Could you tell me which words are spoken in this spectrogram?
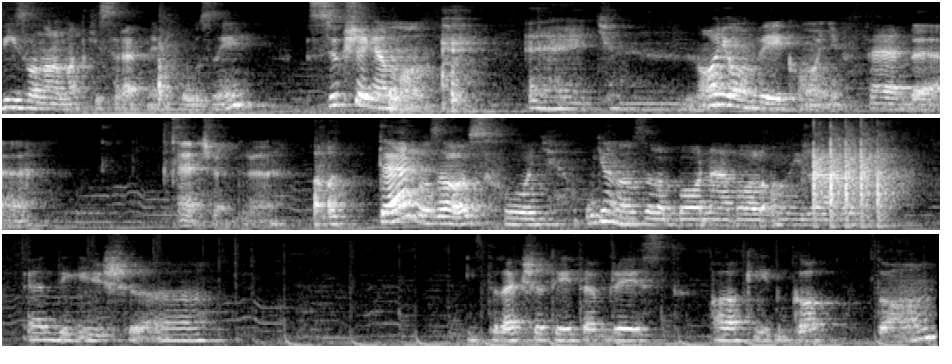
vízvonalamat ki szeretném húzni. Szükségem van egy nagyon vékony ferde ecsetre. A terv az az, hogy ugyanazzal a barnával, amivel eddig is uh, itt a legsötétebb részt alakítgattam,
